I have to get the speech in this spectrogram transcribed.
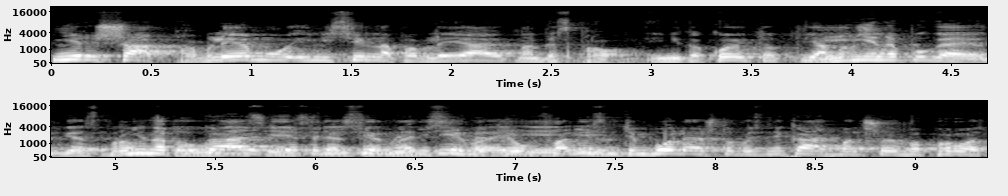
не решат проблему и не сильно повлияют на «Газпром». И никакой тут... Я и не большой- напугают «Газпром», не что у нас напугают, есть это не сильно, не сильно триумфализм, и- тем более, что возникает большой вопрос.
